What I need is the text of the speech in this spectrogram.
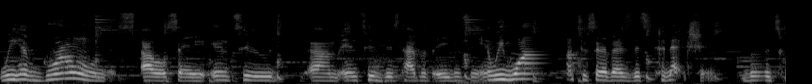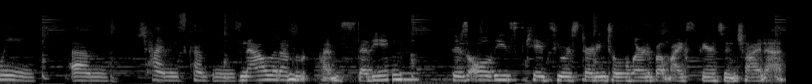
we have grown, I will say, into um, into this type of agency, and we want to serve as this connection between um, Chinese companies now that I'm I'm studying, there's all these kids who are starting to learn about my experience in China.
